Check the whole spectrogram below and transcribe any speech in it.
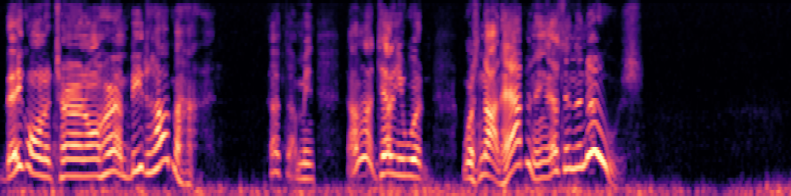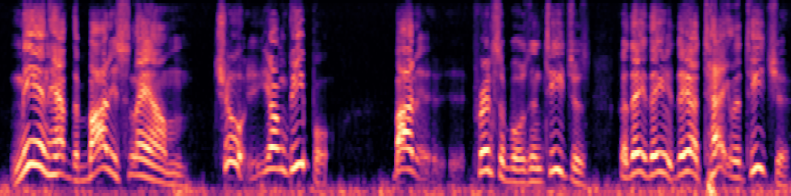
they going to turn on her and beat her behind. That's, I mean, I'm not telling you what was not happening. That's in the news. Men have the body slam children, young people, body principals and teachers, because they, they, they attack the teacher.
